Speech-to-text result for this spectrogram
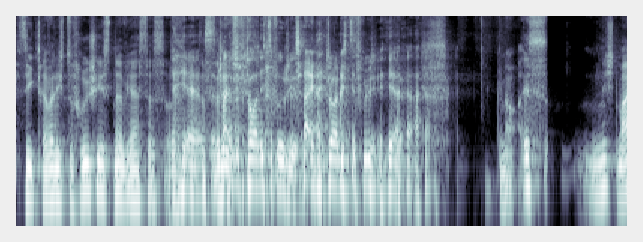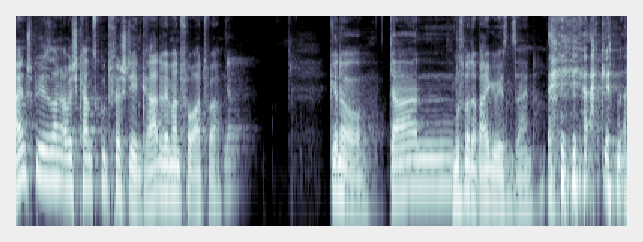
Siegtreffer nicht zu früh schießt, ne? Wie heißt das? Oder ja, ja, das entscheidende Tor nicht zu früh schießt. Entscheidende Tor nicht zu früh schießt. ja. Genau. Ist nicht mein Spiel, aber ich kann es gut verstehen, gerade wenn man vor Ort war. Ja. Genau. Dann. Muss man dabei gewesen sein. ja, genau.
